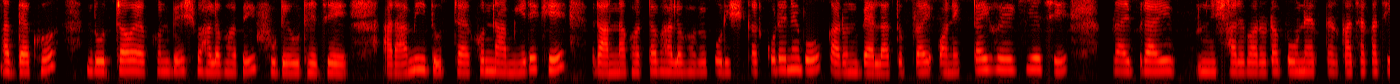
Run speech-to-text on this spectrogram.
আর দেখো, দুধটাও এখন বেশ ভালোভাবেই ফুটে উঠেছে। আর আমি দুধটা এখন নামিয়ে রেখে রান্নাঘরটা ভালোভাবে পরিষ্কার করে নেব, কারণ বেলা তো প্রায় অনেকটাই হয়ে গিয়েছে। প্রায় প্রায় সাড়ে বারোটা, পৌনে একটার কাছাকাছি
